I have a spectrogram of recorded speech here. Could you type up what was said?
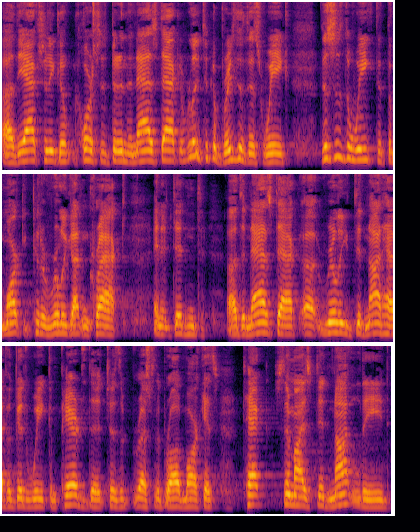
Uh, the action, of course, has been in the NASDAQ. It really took a breather this week. This is the week that the market could have really gotten cracked, and it didn't. Uh, the NASDAQ uh, really did not have a good week compared to the, to the rest of the broad markets. Tech semis did not lead,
